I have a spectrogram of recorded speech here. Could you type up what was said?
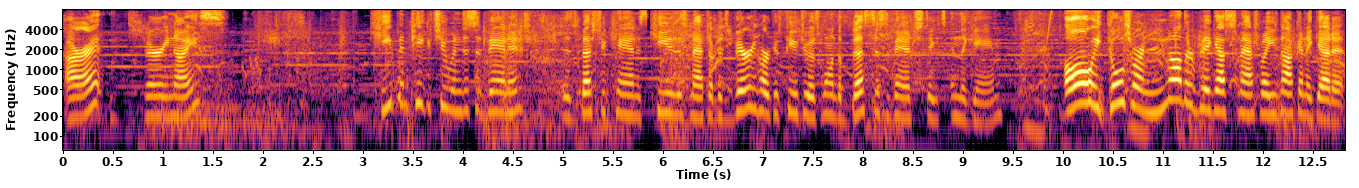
Alright, very nice. Keeping Pikachu in disadvantage as best you can is key to this matchup. It's very hard because Pikachu has one of the best disadvantage states in the game. Oh, he goes for another big F smash, but he's not going to get it.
